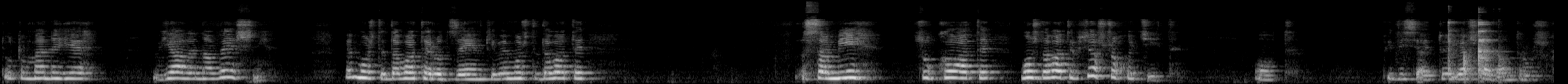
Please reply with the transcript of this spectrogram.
Тут у мене є в'ялена вишні. Ви можете давати родзинки, ви можете давати самі цукати, можете давати все, що хотіте. От. 50, то я ще дам трошки.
